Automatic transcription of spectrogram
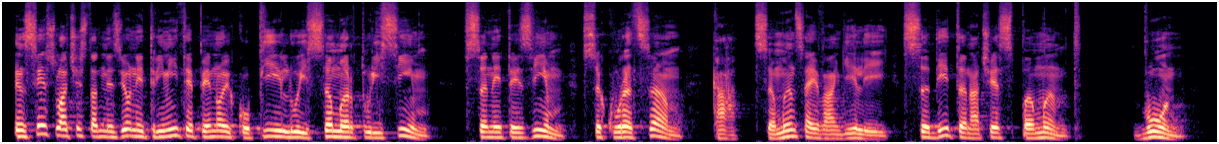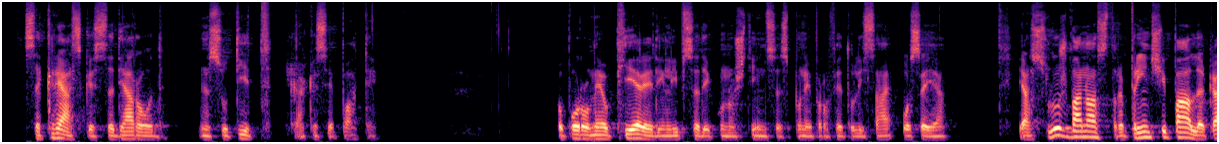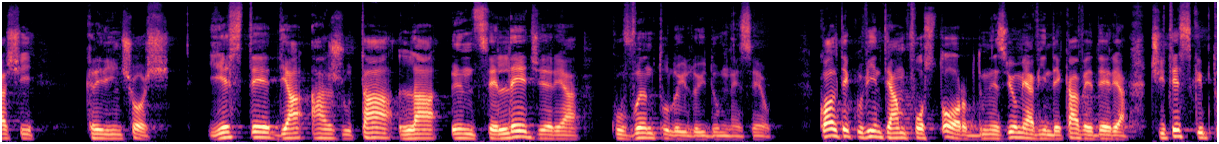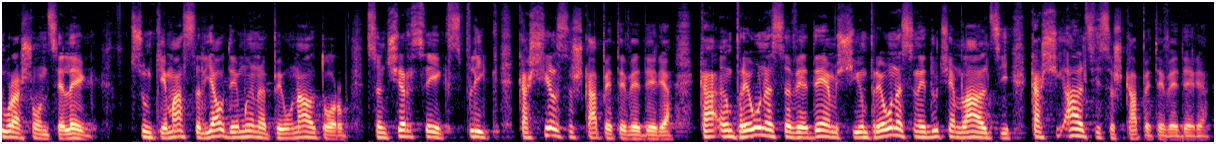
În sensul acesta Dumnezeu ne trimite pe noi, copiii Lui, să mărturisim, să netezim, să curățăm, ca sămânța Evangheliei sădită în acest pământ bun să crească, să dea rod însutit, dacă se poate. Poporul meu piere din lipsă de cunoștință, spune profetul Osea. Iar slujba noastră principală, ca și credincioși, este de a ajuta la înțelegerea cuvântului lui Dumnezeu. Cu alte cuvinte, am fost orb, Dumnezeu mi-a vindecat vederea, citesc Scriptura și o înțeleg. Sunt chemat să-l iau de mână pe un alt orb, să încerc să explic, ca și el să-și capete vederea, ca împreună să vedem și împreună să ne ducem la alții, ca și alții să-și capete vederea.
